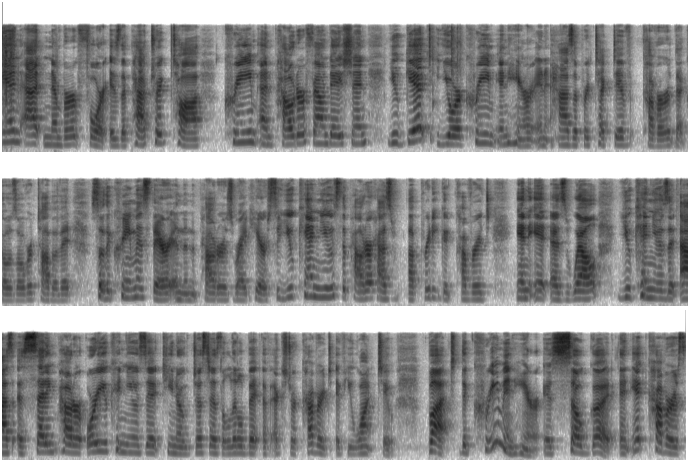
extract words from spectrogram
In at number four is the Patrick Ta cream and powder foundation. You get your cream in here and it has a protective cover that goes over top of it. So the cream is there and then the powder is right here. So you can use the powder has a pretty good coverage in it as well. You can use it as a setting powder or you can use it, you know, just as a little bit of extra coverage if you want to but the cream in here is so good and it covers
